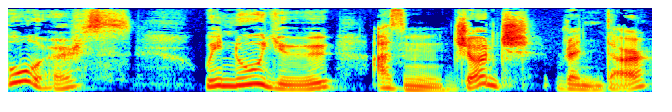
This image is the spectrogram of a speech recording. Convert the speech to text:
Course, we know you as Mm. Judge Rinder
